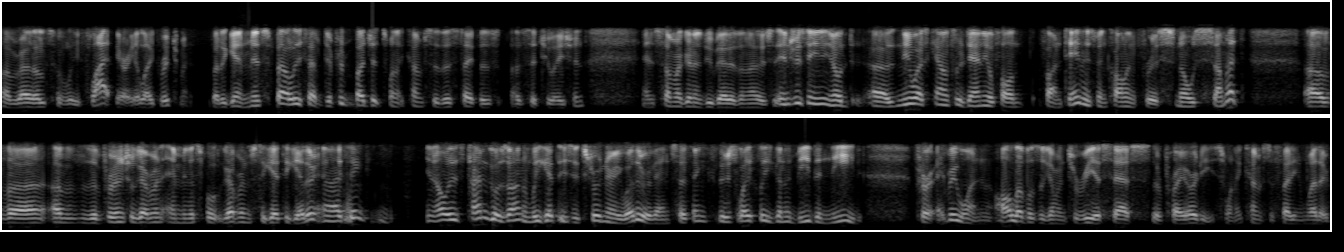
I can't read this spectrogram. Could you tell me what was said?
a relatively flat area like Richmond. But again, municipalities have different budgets when it comes to this type of, of situation, and some are going to do better than others. Interesting, you know, uh, New West Councillor Daniel Fontaine has been calling for a snow summit of uh, of the provincial government and municipal governments to get together. And I think, you know, as time goes on and we get these extraordinary weather events, I think there's likely going to be the need for everyone, all levels of government, to reassess their priorities when it comes to fighting weather.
